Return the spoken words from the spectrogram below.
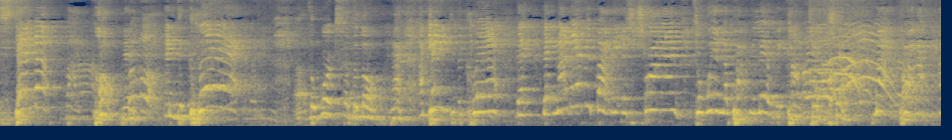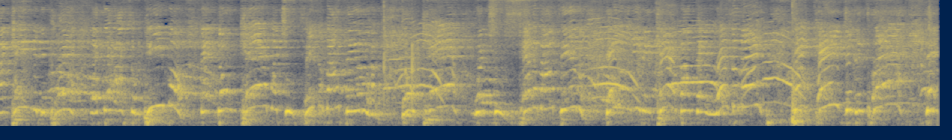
stand up by God and, and declare uh, the works of the Lord. I, I came to declare that, that not everybody is trying to win the popularity contest. My God, I, I came to declare that there are some people that don't care what you think about them, don't care what you said about them, they don't even care about their resume. They came to declare that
